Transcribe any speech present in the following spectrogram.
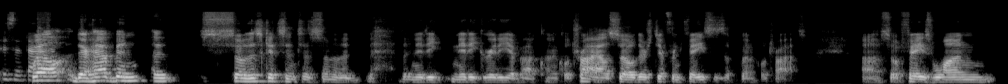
is it that? Well, there have been. Uh, so this gets into some of the, the nitty nitty gritty about clinical trials. So there's different phases of clinical trials. Uh, so phase one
